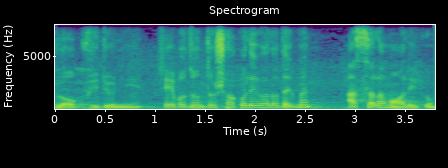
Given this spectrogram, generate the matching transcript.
ব্লগ ভিডিও নিয়ে। সেই পর্যন্ত সকলেই ভালো থাকবেন। আসসালামু আলাইকুম।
